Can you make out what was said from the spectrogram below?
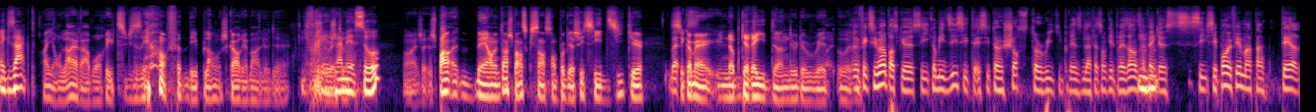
Exact. Ouais, ils ont l'air d'avoir réutilisé en fait des planches carrément là, de. Il ferait de- jamais ça. Ouais, je, je pense, ben, en même temps, je pense qu'ils s'en sont pas gâchés. C'est dit que Ben, c'est comme un- une upgrade de Under the Red Hood. Effectivement, parce que c'est comme il dit, c'est c'est un short story qu'il présente, la façon qu'il présente. Ça Mhm. fait que c'est c'est pas un film en tant que tel.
